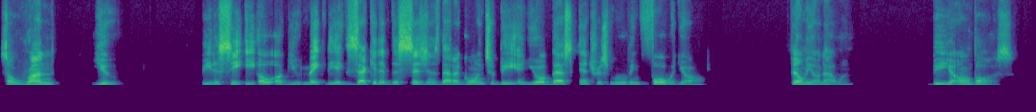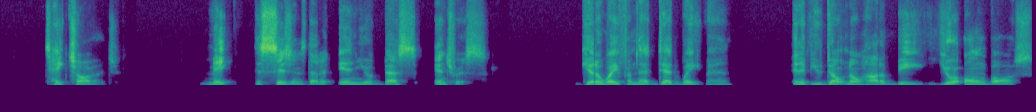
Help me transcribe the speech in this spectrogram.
So run you. Be the CEO of you. Make the executive decisions that are going to be in your best interest moving forward, y'all. Feel me on that one. Be your own boss. Take charge. Make decisions that are in your best interest. Get away from that dead weight, man. And if you don't know how to be your own boss,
